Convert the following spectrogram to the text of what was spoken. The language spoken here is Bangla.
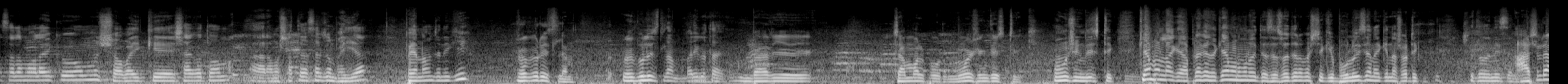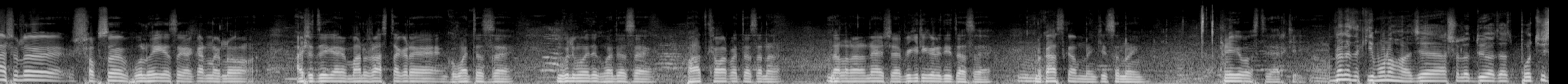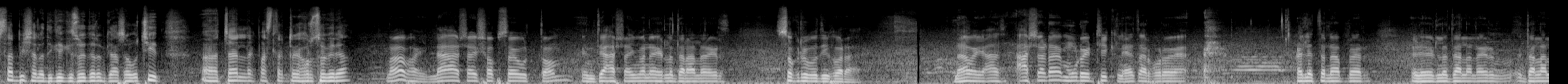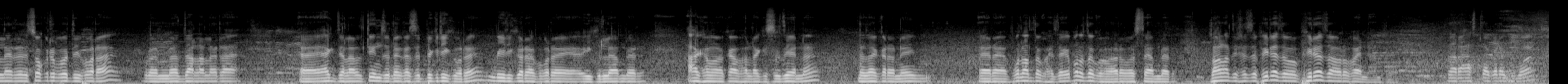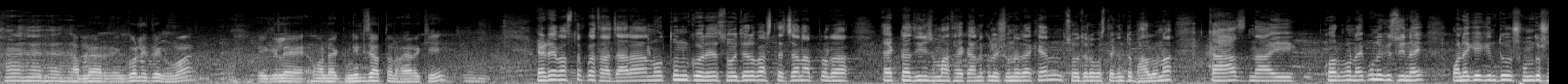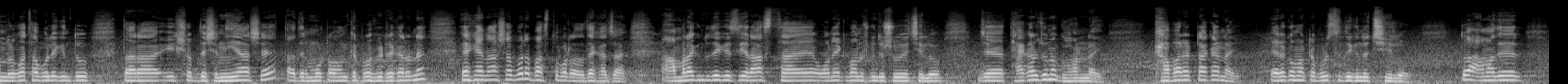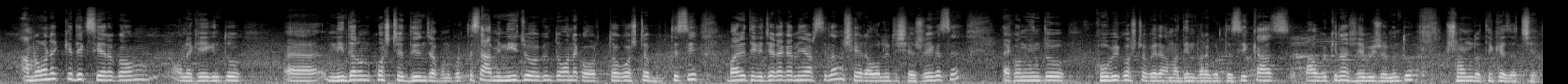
আসসালামু আলাইকুম সবাইকে স্বাগতম। আর আমার সাথে আছে একজন ভাইয়া। ভাইয়ার নাম জানি কি? রবিউল ইসলাম। রবিবুল ইসলাম বাড়ি কোথায়? বাড়ি জামালপুর ময়ূরসিং ডিস্ট্রিক্ট ময়মনসিং ডিস্ট্রিক্ট কেমন লাগে? আপনার কাছে কেমন মনে হইতেছে? সৌদি আরব কি ভুল হয়েছে নাকি না সঠিক সিদ্ধান্ত নিয়েছেন? আসলে আসলে সবসময় ভুল হয়ে গেছে। কারণ হলো আসে থেকে মানুষ রাস্তাঘাটে ঘুমাইতেছে গুলি মধ্যে ঘুমাইতেছে ভাত খাবার পাইতেছে না জ্বালানা নিয়ে এসে বিক্রি করে দিতেছে। কোনো কাজ কাম নেই কিছু নেই। এই অবস্থায় আর কি। আপনার কাছে কি মনে হয় যে আসলে দুই হাজার পঁচিশ ছাব্বিশ সালের দিকে কি সৌদি আরবকে আসা উচিত? চার লাখ পাঁচ লাখ টাকা খরচ করে? না ভাই না আসাই সবসময় উত্তম। কিন্তু আসাই মানে হলো দালালের চক্রবর্তী করা। না ভাই আসাটা মোটেই ঠিক নেই তারপরে এলে তো না আপনার এগুলো দালালের দালালের চক্রবর্তী করা। দালালেরা এক দালাল তিনজনের কাছে বিক্রি করে। বিক্রি করার পরে এইগুলো আপনার আঘামাখা ভালো কিছু দেয় না। না যার কারণে এরা পলাতক হয়ে যায় পলাতক হওয়ার অবস্থায় আপনার বাংলাদেশে যে ফিরে যাব ফিরে যাওয়ারও হয় না আপনার। তারা রাস্তাঘাটে ঘুমা হ্যাঁ হ্যাঁ হ্যাঁ হ্যাঁ। আপনার গলিতে ঘুমা এগুলো অনেক নির্যাতন হয় আর কি। এটাই বাস্তব কথা। যারা নতুন করে সৌদি আরব আসতে চান, আপনারা একটা জিনিস মাথায় কান করে শুনে রাখেন, সৌদি আরব অবস্থা কিন্তু ভালো না। কাজ নাই, কর্ম নাই, কোনো কিছুই নাই। অনেকে কিন্তু সুন্দর সুন্দর কথা বলে কিন্তু তারা এইসব দেশে নিয়ে আসে, তাদের মোটা অঙ্কের প্রফিটের কারণে। এখানে আসার পরে বাস্তবতা দেখা যায়। আমরা কিন্তু দেখেছি রাস্তায় অনেক মানুষ কিন্তু শুয়েছিল যে থাকার জন্য ঘর নাই, খাবারের টাকা নাই, এরকম একটা পরিস্থিতি কিন্তু ছিল। তো আমাদের, আমরা অনেককে দেখছি এরকম, অনেকেই কিন্তু নিদারুণ কষ্টে দিন যাপন করতেছে। আমি নিজেও কিন্তু অনেক অর্থ কষ্টে ভুগতেছি। বাড়ি থেকে যে টাকা নিয়ে আসছিলাম সেটা অলরেডি শেষ হয়ে গেছে। এখন কিন্তু খুবই কষ্ট করে আমরা দিন পার করতেছি। কাজ পাবো কিনা সে বিষয়ে কিন্তু সন্দেহ থেকে যাচ্ছে।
